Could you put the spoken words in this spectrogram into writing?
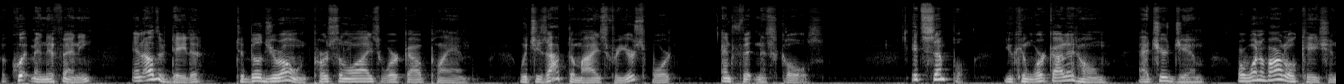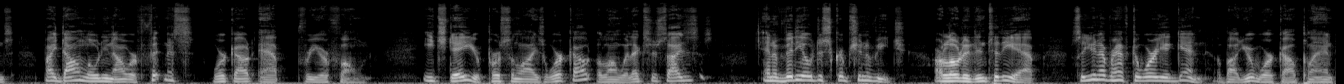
equipment, if any, and other data to build your own personalized workout plan, which is optimized for your sport and fitness goals. It's simple. You can work out at home, at your gym, or one of our locations by downloading our fitness workout app for your phone. Each day, your personalized workout, along with exercises and a video description of each, are loaded into the app so you never have to worry again about your workout plan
